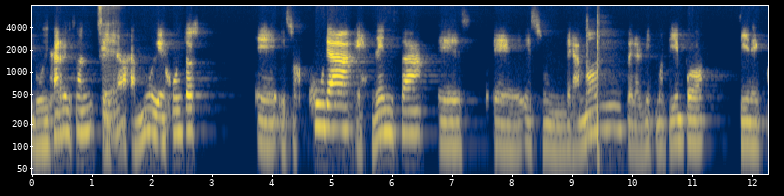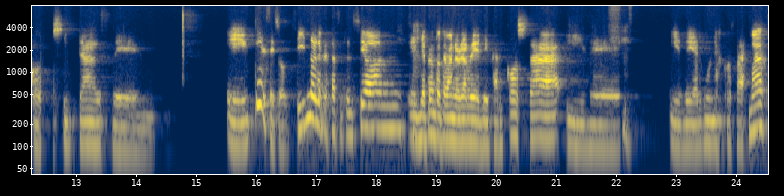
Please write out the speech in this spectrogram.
y Woody Harrelson, que Sí. trabajan muy bien juntos. Eh, es oscura, es densa, es, eh, es un dramón, pero al mismo tiempo tiene cositas de... Eh, ¿Qué es eso? Si no le prestas atención, de pronto te van a hablar de, de Carcosa y de, y de algunas cosas más,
